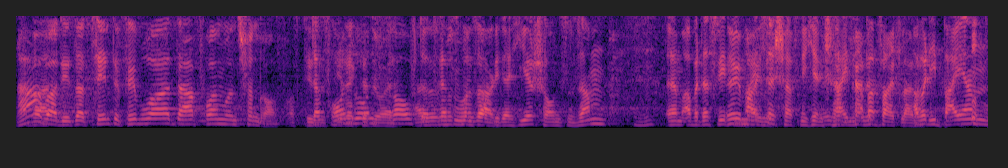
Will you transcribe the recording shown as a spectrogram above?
Ah, aber, dieser 10. Februar, da freuen wir uns schon drauf. Auf da freuen wir uns Duell. drauf, also da treffen wir uns auch wieder hier, schauen zusammen. Mhm. Ähm, aber das wird nee, die Meisterschaft nicht entscheiden. Aber, aber, die Bayern,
